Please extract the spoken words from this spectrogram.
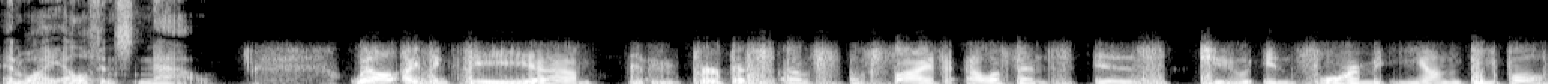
and why elephants now? Well, I think the um, purpose of, of five elephants is to inform young people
